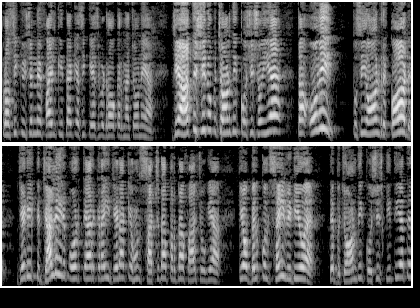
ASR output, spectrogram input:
ਪ੍ਰੋਸੀਕਿਊਸ਼ਨ ਨੇ ਫਾਈਲ ਕੀਤਾ ਕਿ ਅਸੀਂ ਕੇਸ ਵਿਡਰਾਅ ਕਰਨਾ ਚਾਹੁੰਦੇ ਹਾਂ। ਜੇ ਆਤਿਸ਼ੀ ਨੂੰ ਬਚਾਉਣ ਦੀ ਕੋਸ਼ਿਸ਼ ਹੋਈ ਹੈ, ਤਾਂ ਉਹ ਵੀ ਤੁਸੀਂ ਔਨ ਰਿਕਾਰਡ ਜਿਹੜੀ ਇੱਕ ਜਾਲੀ ਰਿਪੋਰਟ ਤਿਆਰ ਕਰਾਈ, ਜਿਹੜਾ ਕਿ ਹੁਣ ਸੱਚ ਦਾ ਪਰਦਾਫਾਸ਼ ਹੋ ਗਿਆ ਕਿ ਉਹ ਬਿਲਕੁਲ ਸਹੀ ਵੀਡੀਓ ਹੈ ਤੇ ਬਚਾਉਣ ਦੀ ਕੋਸ਼ਿਸ਼ ਕੀਤੀ ਹੈ ਤੇ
